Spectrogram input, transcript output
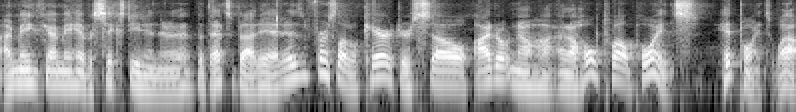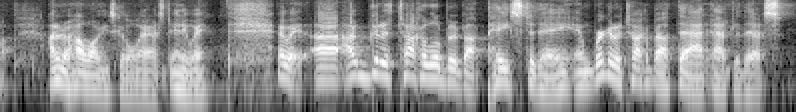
I may I may have a 16 in there, but that's about it. It's a first level character, so I don't know how. And a whole 12 points, hit points. Wow, I don't know how long he's going to last. Anyway, anyway, uh, I'm going to talk a little bit about pace today, and we're going to talk about that after this.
